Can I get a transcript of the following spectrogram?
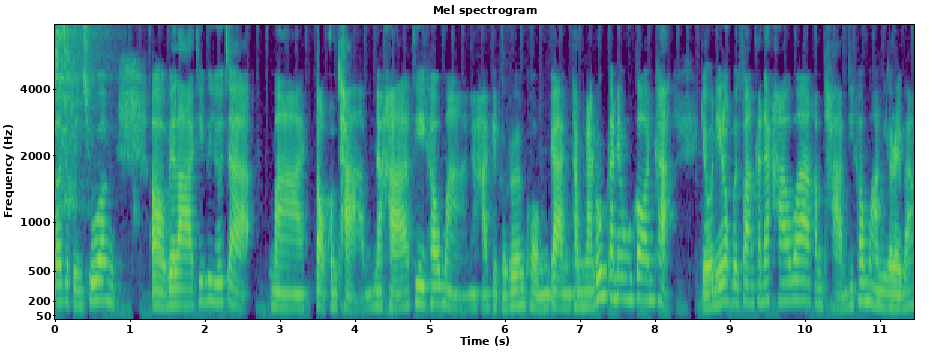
ก็จะเป็นช่วงเอ่อเวลาที่พี่ยุจะ มาตอบคำถามนะคะที่เข้ามานะคะ เกี่ยวกับเรื่องของการทำงานร่วมกันในองค์กรค่ะ เดี๋ยววันนี้ลองไปฟังกันนะคะว่าคำถามที่เข้ามามีอะไรบ้าง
